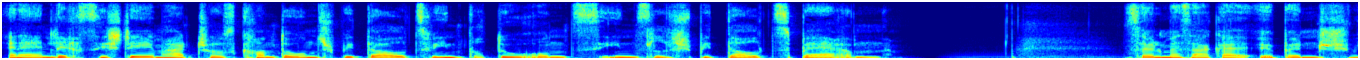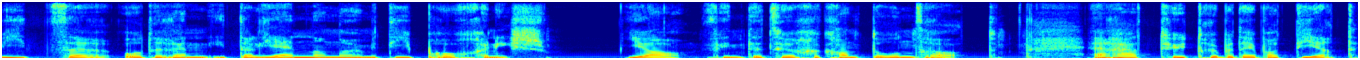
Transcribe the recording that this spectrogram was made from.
Ein ähnliches System hat schon das Kantonsspital zu Winterthur und das Inselspital zu Bern. Soll man sagen, ob ein Schweizer oder ein Italiener noch mit eingebrochen ist? Ja, findet der Zürcher Kantonsrat. Er hat heute darüber debattiert,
